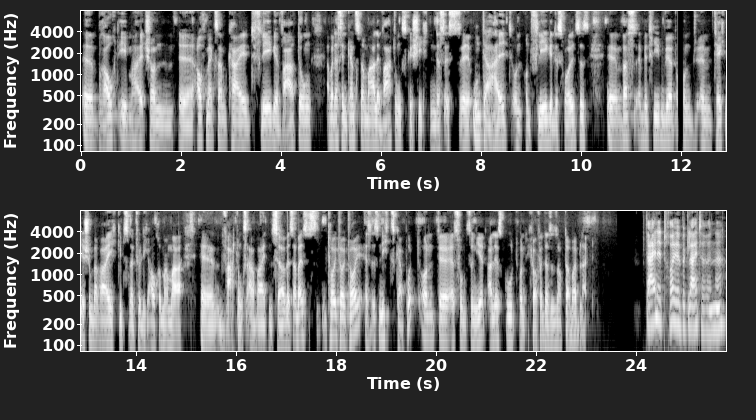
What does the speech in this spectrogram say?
äh, braucht eben halt schon äh, Aufmerksamkeit, Pflege, Wartung. Aber das sind ganz normale Wartungsgeschichten. Das ist äh, Unterhalt und, und Pflege des Holzes, äh, was betrieben wird. Und im technischen Bereich gibt's natürlich auch immer mal äh, Wartungsarbeiten, Service. Aber es ist toi, toi, toi. Es ist nichts kaputt und äh, es funktioniert alles gut. Und ich hoffe, dass es auch dabei bleibt. Deine treue Begleiterin, ne?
